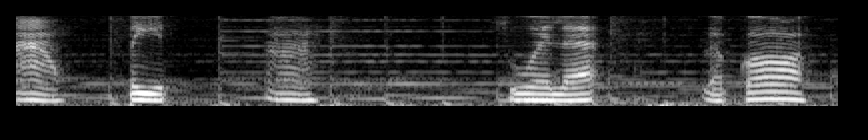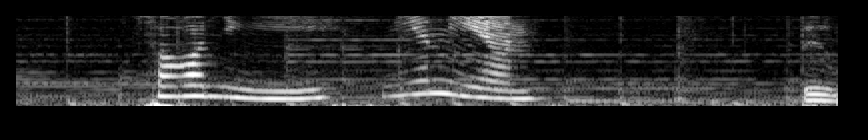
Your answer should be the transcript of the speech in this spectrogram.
อ้าว ติด อ่าสวยแล้ว แล้วก็ซ่อนอย่างนี้ เนียนเนียนตึม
